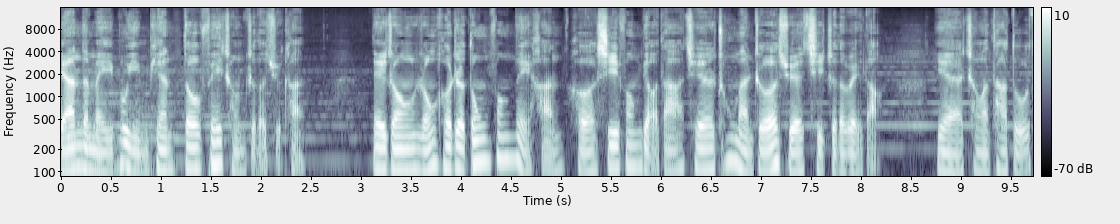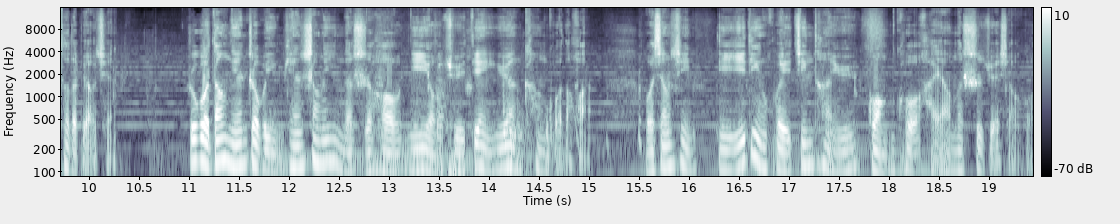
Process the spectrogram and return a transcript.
李安的每一部影片都非常值得去看，那种融合着东方内涵和西方表达且充满哲学气质的味道，也成了他独特的标签。如果当年这部影片上映的时候你有去电影院看过的话，我相信你一定会惊叹于广阔海洋的视觉效果。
